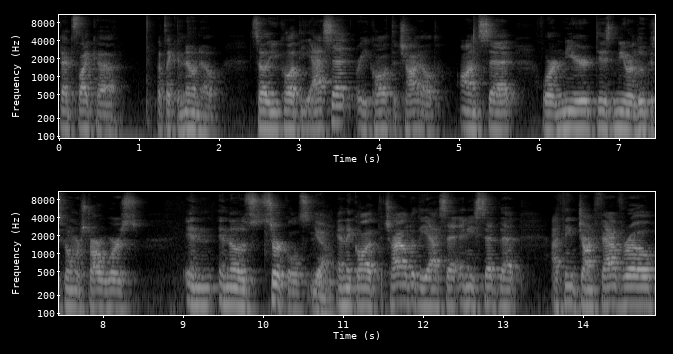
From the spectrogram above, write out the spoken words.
that's like a that's like a no no. So you call it the asset or you call it the child on set or near Disney or Lucasfilm or Star Wars in in those circles. Yeah. And they call it the child or the asset. And he said that I think Jon Favreau,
